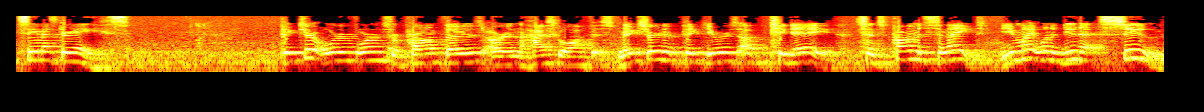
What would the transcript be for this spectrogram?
see Mr. Ace. Picture order forms for prom photos are in the high school office. Make sure to pick yours up today. Since prom is tonight, you might want to do that soon.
